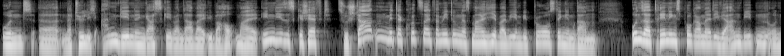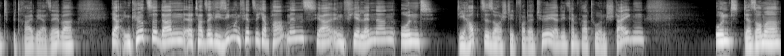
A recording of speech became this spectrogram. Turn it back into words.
und äh, natürlich angehenden Gastgebern dabei überhaupt mal in dieses Geschäft zu starten mit der Kurzzeitvermietung. Das mache ich hier bei BNB Pro Hosting im Rahmen unserer Trainingsprogramme, die wir anbieten und betreibe ja selber. Ja, in Kürze dann äh, tatsächlich 47 Apartments, ja, in vier Ländern und die Hauptsaison steht vor der Tür, ja, die Temperaturen steigen. Und der Sommer,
